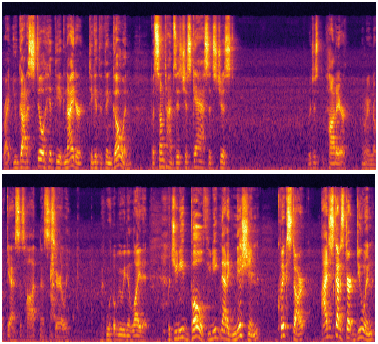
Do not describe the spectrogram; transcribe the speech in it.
right? You got to still hit the igniter to get the thing going, but sometimes it's just gas. It's just we're just hot air. I don't even know if gas is hot necessarily. we can light it, but you need both. You need that ignition, quick start, I just got to start doing.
